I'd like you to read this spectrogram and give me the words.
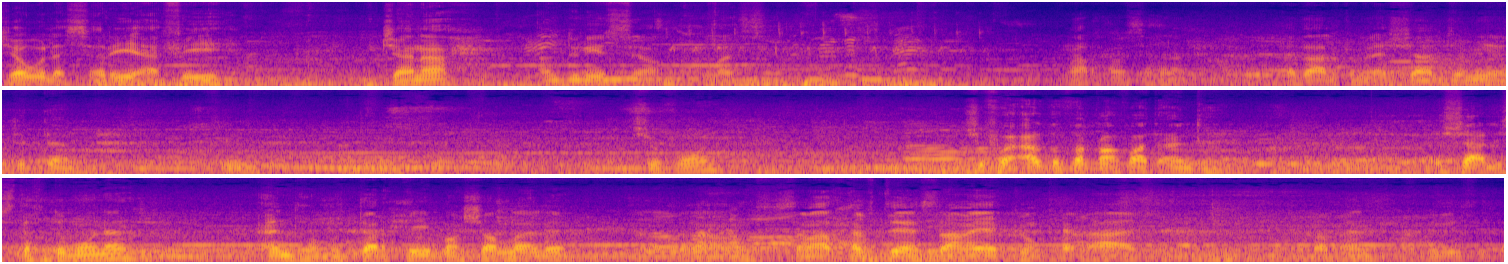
جولة سريعة في جناح أندونيسيا. الله يسلمك. مرحبا وسهلا. كذلك من الأشياء الجميلة جدا في أندونيسيا. تشوفون؟ شوفوا عرض الثقافات عندهم. الأشياء اللي يستخدمونها عندهم. الترحيب ما شاء الله له مرحبتين السلام عليكم. كيف حالك؟ طبعا إندونيسيا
